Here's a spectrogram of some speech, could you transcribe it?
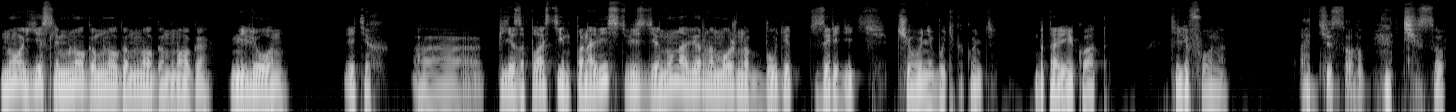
Но если много-много-много-много, миллион этих э, пьезопластин понавесить везде, ну, наверное, можно будет зарядить чего-нибудь, какую-нибудь батарейку от телефона. От часов. От часов.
